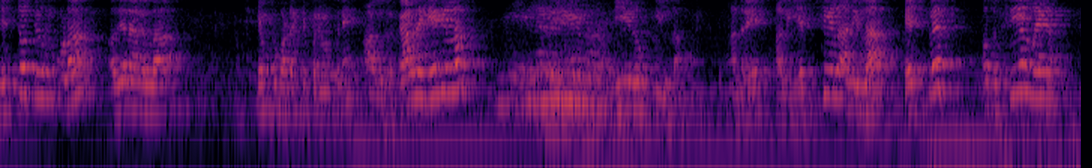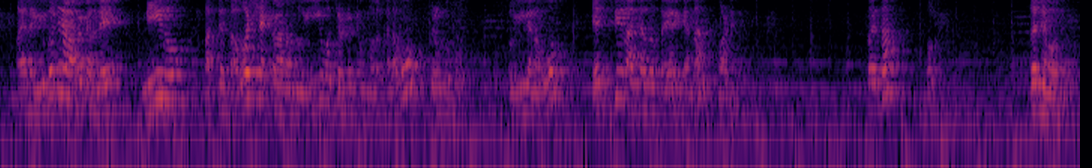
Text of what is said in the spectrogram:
ಎಷ್ಟೋ ತಿಳಿದ್ರು ಕೂಡ ಅದೇನಾಗಲ್ಲ ಕೆಂಪು ಬಣ್ಣಕ್ಕೆ ಪರಿವರ್ತನೆ ಆಗುದಿಲ್ಲ. ಕಾರಣ ಏನಿಲ್ಲ? ನೀರು ಇಲ್ಲ. ಅಂದ್ರೆ ಅಲ್ಲಿ ಎಚ್ ಸಿ ಎಲ್ ಅನಿಲ ಎಚ್ ಪ್ಲಸ್ ಮತ್ತು ಸಿ ಎಲ್ ಮೈನಸ್ ಅದನ್ನ ವಿಭಜನೆ ಆಗ್ಬೇಕಂದ್ರೆ ನೀರು, ಅತ್ಯಂತ ಅವಶ್ಯಕ ಅನ್ನೋದು ಈ ಒಂದು ಚಟುವಟಿಕೆ ಮೂಲಕ ನಾವು ತಿಳ್ಕೊಬಹುದು ಸೊ ಈಗ ನಾವು ಎಚ್ ಸಿ ಎಲ್ ಅನ್ನೋದು ತಯಾರಿಕೆಯನ್ನ ಮಾಡಿದ್ದೀವಿ ಆಯ್ತಾ? ಓಕೆ ಧನ್ಯವಾದಗಳು.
